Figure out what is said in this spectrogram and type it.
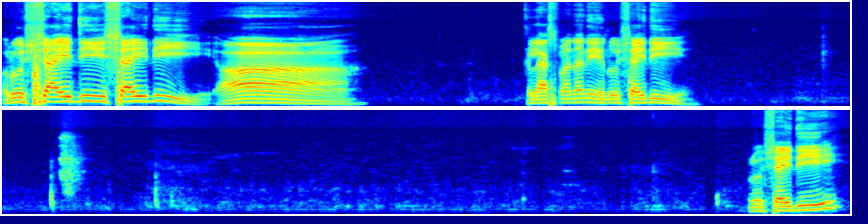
Rushaidi Syaidi. Ah. Kelas mana ni Rushaidi? Rushaidi?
